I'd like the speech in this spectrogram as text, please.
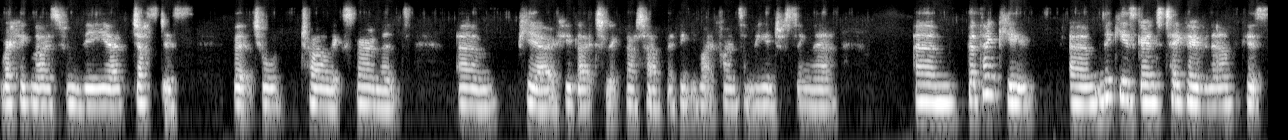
recognize from the uh, Justice virtual trial experiment. Um, Pierre, if you'd like to look that up, I think you might find something interesting there. Um, but thank you um, Nikki is going to take over now because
